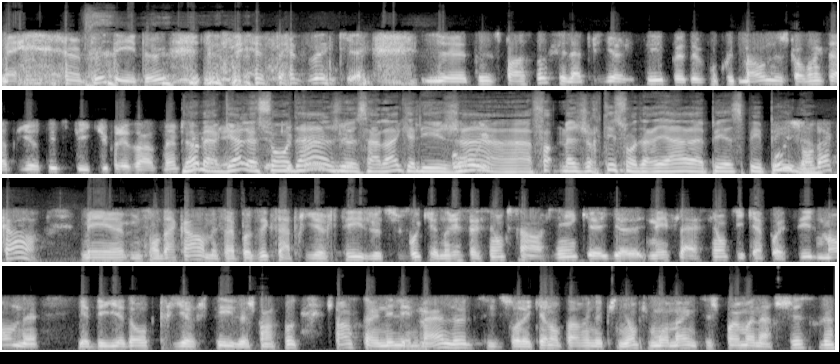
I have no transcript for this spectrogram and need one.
Mais un peu des deux. C'est-à-dire que je, je pense pas que c'est la priorité de beaucoup de monde. Je comprends que c'est la priorité du PQ présentement. Non, mais regarde le sondage, ça a l'air que les gens, en forte majorité, sont derrière PSPP. Oui, ils sont d'accord. Mais euh, ils sont d'accord, mais ça veut pas dire que c'est la priorité. Tu vois qu'il y a une récession qui s'en vient, qu'il y a une inflation qui est capotée. Le monde, il y a d'autres priorités. Là. Je pense pas. Je pense que c'est un élément là, sur lequel on parle une opinion. Puis moi-même, je suis pas un monarchiste. Là,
